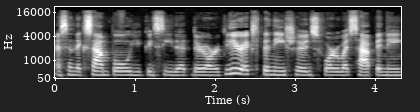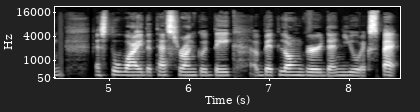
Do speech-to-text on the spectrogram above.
as an example, you could see that there are clear explanations for what's happening as to why the test run could take a bit longer than you expect.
